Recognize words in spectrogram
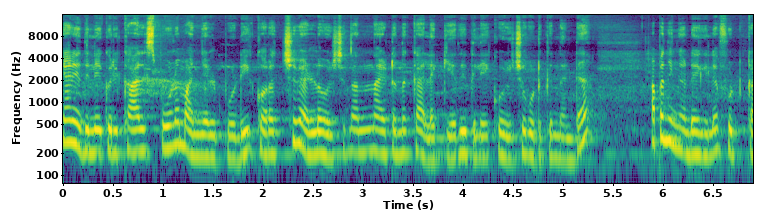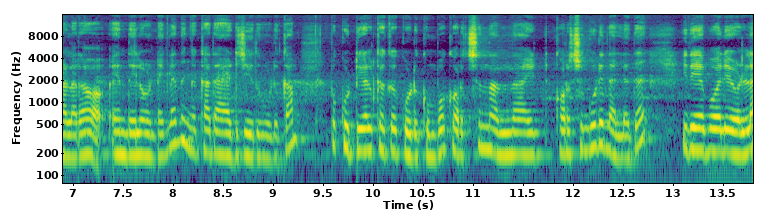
ഞാൻ ഇതിലേക്ക് ഒരു കാൽ സ്പൂൺ മഞ്ഞൾപ്പൊടി കുറച്ച് വെള്ളം ഒഴിച്ച് നന്നായിട്ടൊന്ന് കലക്കിയത് ഇതിലേക്ക് ഒഴിച്ചു കൊടുക്കുന്നുണ്ട്. അപ്പോൾ നിങ്ങളുടെ കയ്യിൽ ഫുഡ് കളറോ എന്തെങ്കിലും ഉണ്ടെങ്കിൽ നിങ്ങൾക്ക് അത് ആഡ് ചെയ്ത് കൊടുക്കാം. അപ്പോൾ കുട്ടികൾക്കൊക്കെ കൊടുക്കുമ്പോൾ കുറച്ച് നന്നായിട്ട് കുറച്ചും കൂടി നല്ലത് ഇതേപോലെയുള്ള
